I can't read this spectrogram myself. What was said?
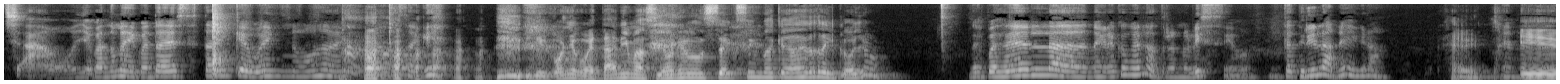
Chao, yo cuando me di cuenta de eso, estaba que bueno, a ver, ¿qué pasa aquí? y que coño, con esta animación en un sexy me queda rico yo. Después de la negra con el otro, nulísimo. Catiri la negra. Heavy. Y,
